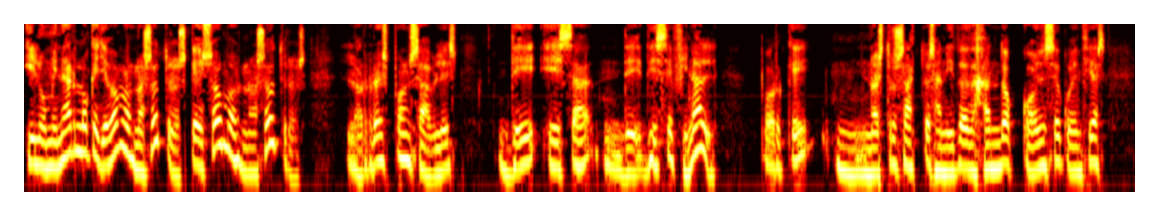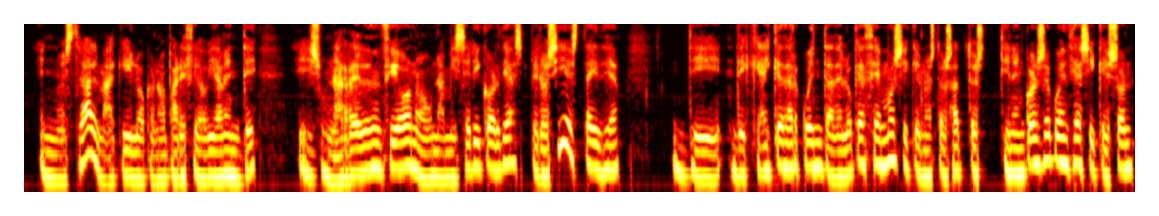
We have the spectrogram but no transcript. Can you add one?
iluminar lo que llevamos nosotros, que somos nosotros los responsables de, esa, de, de ese final, porque mm, nuestros actos han ido dejando consecuencias en nuestra alma. Aquí lo que no aparece obviamente es una redención o una misericordia, pero sí esta idea de, de, que hay que dar cuenta de lo que hacemos y que nuestros actos tienen consecuencias y que son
